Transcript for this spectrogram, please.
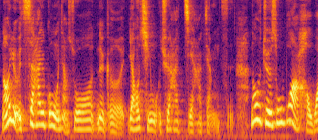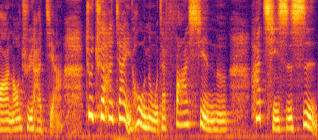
然后有一次，他就跟我讲说，那个邀请我去他家这样子。然后我觉得说哇，好哇、然后去他家，就去他家以后呢，我才发现呢，他其实是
